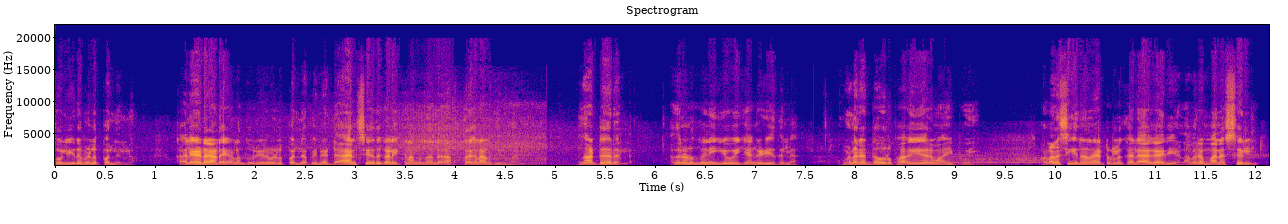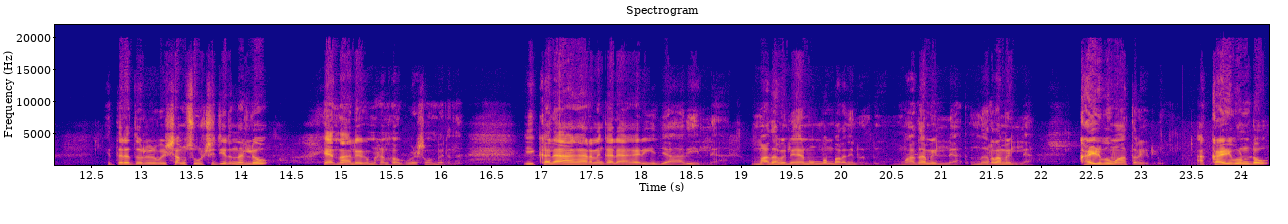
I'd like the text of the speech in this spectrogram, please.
തൊലിയുടെ വെളുപ്പല്ലല്ലോ. കലയുടെ അടയാളം തൊലിയുടെ വെളുപ്പല്ല. പിന്നെ ഡാൻസ് ചെയ്ത് കളിക്കണമെന്ന് അർത്ഥകനാണ് തീരുമാനിക്കുന്നത്. നാട്ടുകാരല്ല. അതിനോടൊന്നും എനിക്ക് യോജിക്കാൻ കഴിയത്തില്ല. വളരെ ദൗർഭാഗ്യകരമായി പോയി വളരെ സീനിയറായിട്ടുള്ള കലാകാരിയാണ്. അവരെ മനസ്സിൽ ഇത്തരത്തിലൊരു വിഷം സൂക്ഷിച്ചിരുന്നല്ലോ എന്നാലോചിക്കുമ്പോഴാണ് നമുക്ക് വിഷമം വരുന്നത്. ഈ കലാകാരനും കലാകാരിക്കും ജാതിയില്ല. മതമില്ല ഞാൻ മുമ്പും പറഞ്ഞിട്ടുണ്ട്. മതമില്ല നിറമില്ല കഴിവ് മാത്രമേ ഉള്ളൂ. ആ കഴിവുണ്ടോ?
